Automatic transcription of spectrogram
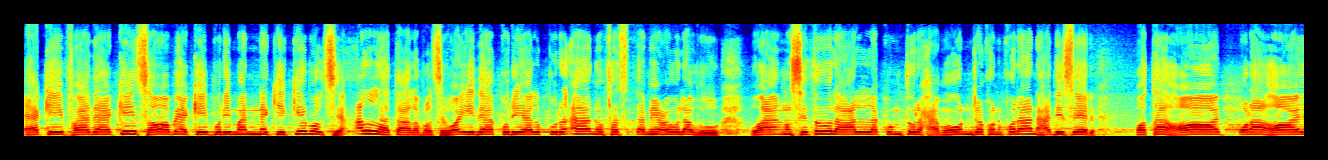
একই ফায়দা একই সওয়াব একই পরিমাণ নাকি কে বলছে? আল্লাহ তাআলা বলছে, ওয়া ইদা কুরিয়াল কুরআন ফাসতামিউ ওয়াং ওয়া আল্লাহ কুমতুর হামুন যখন কোরআন হাদিসের কথা হয়, পড়া হয়,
